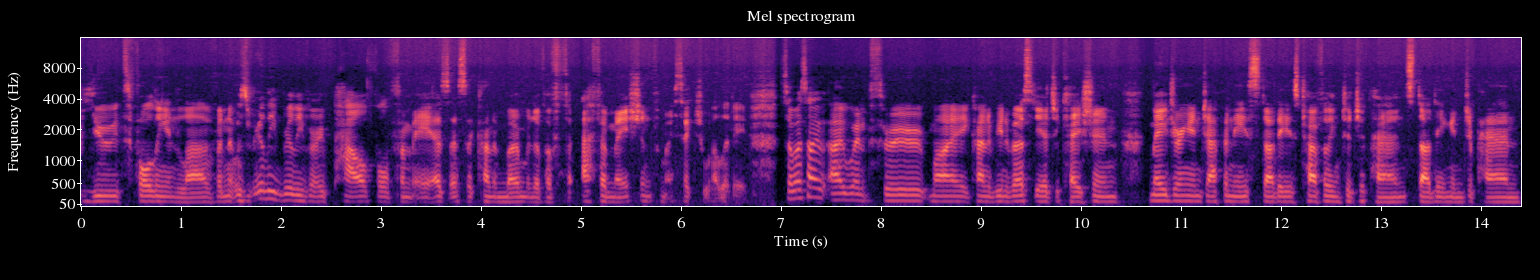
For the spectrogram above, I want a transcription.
youths falling in love and it was really really very powerful for me as, as a kind of moment of aff- affirmation for my sexuality. So as I, I went through my kind of university education majoring in japanese studies traveling to japan studying in japan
